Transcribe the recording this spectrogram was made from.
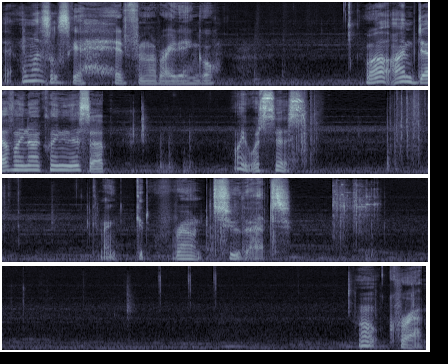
That almost looks like a head from the right angle. Well, I'm definitely not cleaning this up. Wait, what's this? Can I get around to that? Oh, crap.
